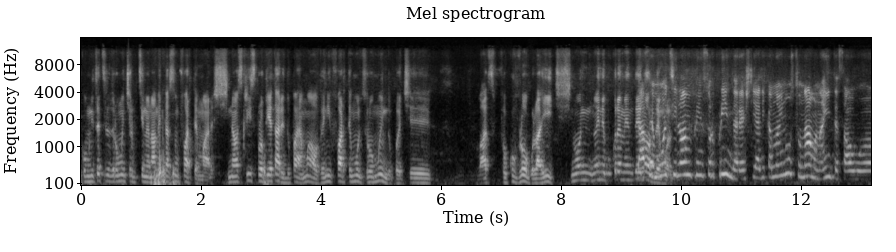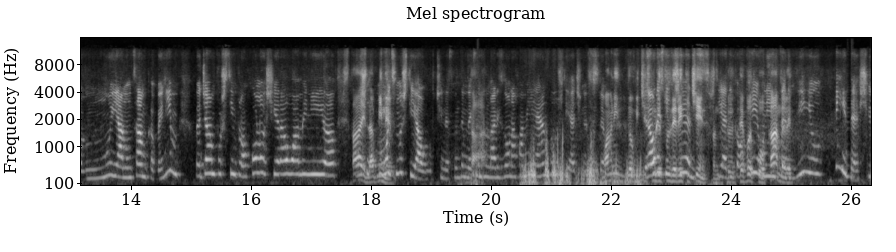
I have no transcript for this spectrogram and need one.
comunitățile de români, cel puțin în America, sunt foarte mari. Și ne-au scris proprietarii după aia, mă, au venit foarte mulți români după ce ați făcut vlogul aici și noi, noi ne bucurăm de Dar enorm pe de mulți mult. îi luam prin surprindere, știi? Adică noi nu sunam înainte sau uh, nu îi anunțam că venim, mergeam pur și simplu acolo și erau oamenii... uh, Stai, și dar bine, Mulți nu știau cine suntem. De Da. exemplu, în Arizona, familia Iancu nu știa cine suntem. oamenii de obicei Erau sunt destul de reticenți, reticenți, știi? pentru că Adică, te ok, văd cu o un cameră. interviu, bine. Și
